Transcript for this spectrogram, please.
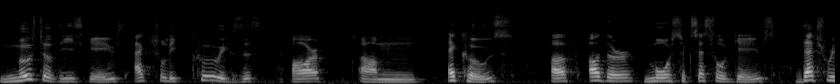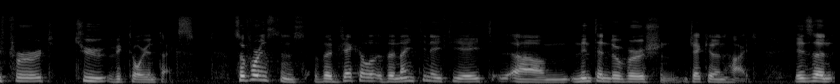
most of these games actually coexist, are um, echoes of other more successful games that referred to Victorian texts. So for instance, the, Jekyll, the 1988 um, Nintendo version, Jekyll and Hyde, is an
